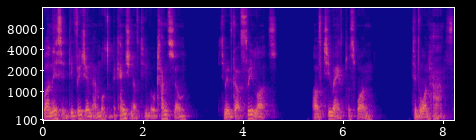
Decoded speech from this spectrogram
Well, this division and multiplication of 2 will cancel. So we've got three lots of 2x plus 1 to the 1 half.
